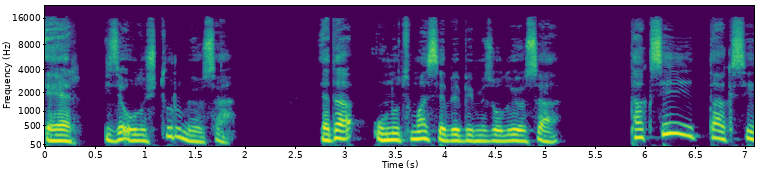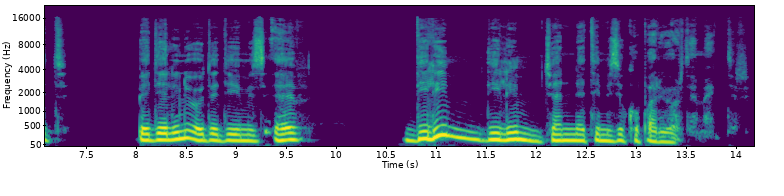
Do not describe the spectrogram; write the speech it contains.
eğer bize oluşturmuyorsa ya da unutma sebebimiz oluyorsa taksit taksit bedelini ödediğimiz ev dilim dilim cennetimizi koparıyor demektir.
